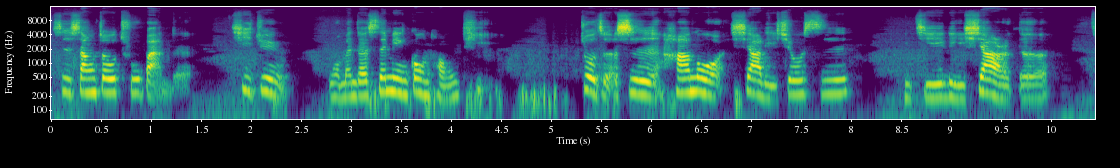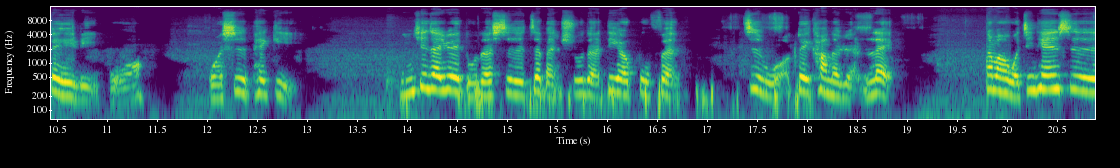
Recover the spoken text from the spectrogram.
是商周出版的《细菌：我们的生命共同体》，作者是哈诺·夏里修斯以及李夏尔德·费里伯。我是 Peggy。您现在阅读的是这本书的第二部分：自我对抗的人类。那么我今天是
